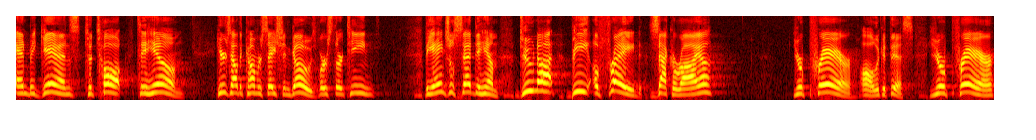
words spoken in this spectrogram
and begins to talk to him. Here's how the conversation goes. Verse 13 The angel said to him, Do not be afraid, Zechariah. Your prayer, oh, look at this. Your prayer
